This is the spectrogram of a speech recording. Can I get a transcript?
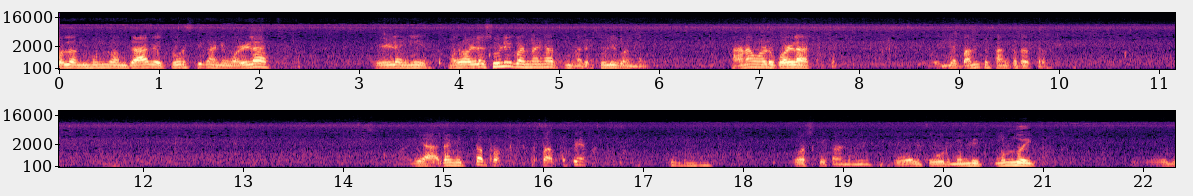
ಓಲೊಂದ್ ಮುಂದೆ ಒಂದ್ ಜಾಗ ತೋರಿಸ್ತೀಗ ನೀವು ಒಳ್ಳೆ ಒಳ್ಳೆ ನೀರ್ ಅದು ಒಳ್ಳೆ ಸುಳಿ ಬಂದಂಗ ಆಗ್ತದೆ ಮಾರೆ ಸುಳಿ ಬಂದಂಗ ಸ್ನಾನ ಮಾಡಕ್ ಒಳ್ಳೆ ಆಗ್ತದೆ. ಇಲ್ಲೇ ಬಂತು ಸಂಕದ ಹತ್ರ. ಮಳೆ ಆದಂಗ ಇತ್ತಪ್ಪ ತೋರಿಸ್ತಿ ಕಾಣ ಗೋಲ್ ಚೂರು ಮುಂದಿತ್ತು. ಮುಂದೋಯ್ತು ಗೋಲ್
